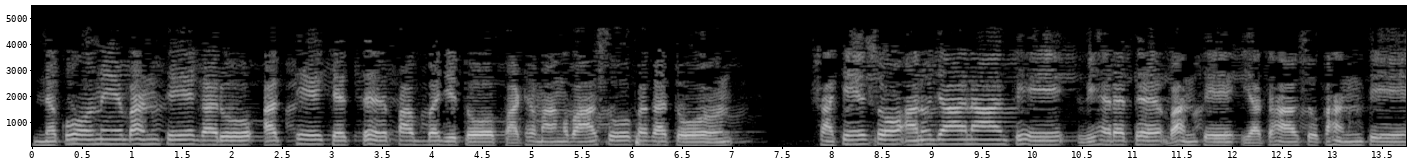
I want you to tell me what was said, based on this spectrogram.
නකෝ මේ බන්තේ ගරෝ අත්තේ චත්ත පබ්බජිතෝ පඨමං වාසෝපගතෝ සචේසෝ අනුජානාති විහෙරත බන්තේ යතහා සුඛන්තේ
